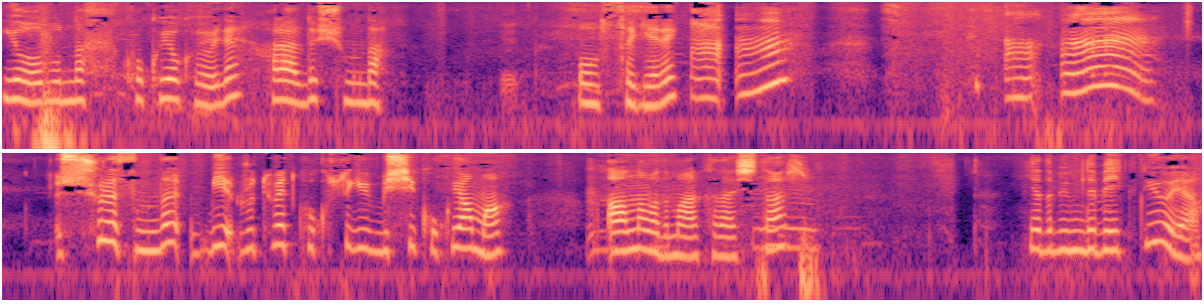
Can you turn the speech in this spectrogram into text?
Yo bunda koku yok öyle. Herhalde şunda olsa gerek. Şurasında bir rutubet kokusu gibi bir şey kokuyor ama anlamadım arkadaşlar. Ya da bimde bekliyor ya.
